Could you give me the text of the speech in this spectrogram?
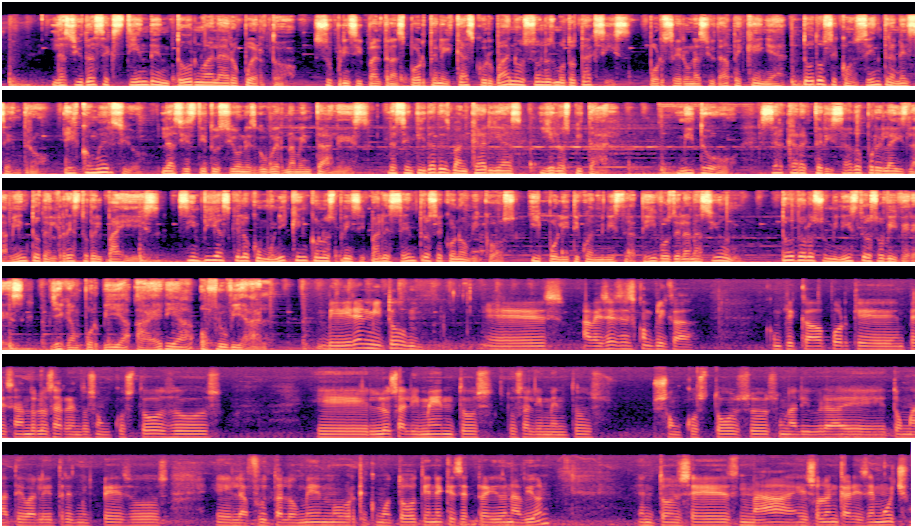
La ciudad se extiende en torno al aeropuerto. Su principal transporte en el casco urbano son los mototaxis. Por ser una ciudad pequeña, todo se concentra en el centro. El comercio, las instituciones gubernamentales, las entidades bancarias y el hospital. Mitú se ha caracterizado por el aislamiento del resto del país, sin vías que lo comuniquen con los principales centros económicos y político-administrativos de la nación. Todos los suministros o víveres llegan por vía aérea o fluvial. Vivir en Mitú es, a veces es complicado. Complicado porque empezando los arrendos son costosos, eh, los alimentos, los alimentos son costosos, una libra de tomate vale 3 mil pesos, eh, la fruta lo mismo, porque como todo tiene que ser traído en avión, entonces nada, eso lo encarece mucho.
